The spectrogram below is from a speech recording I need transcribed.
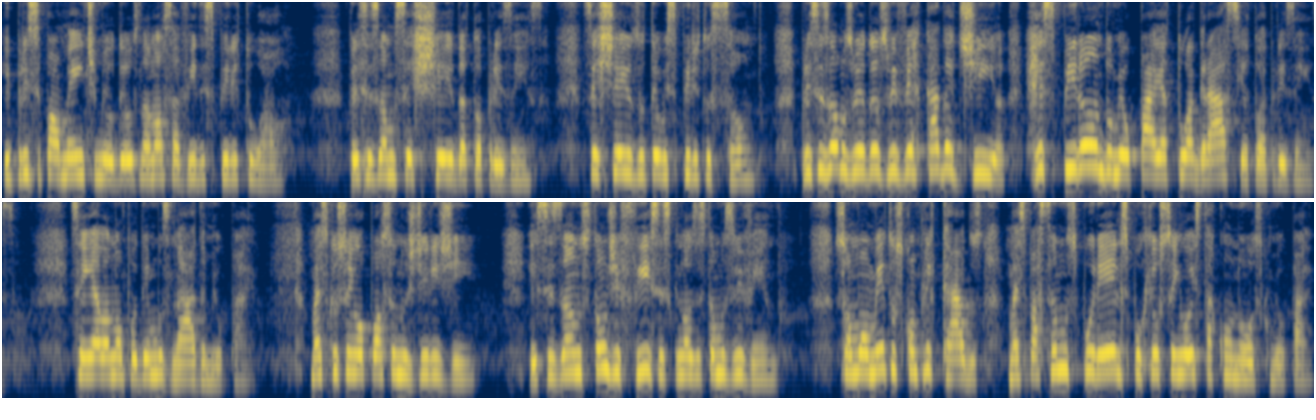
E principalmente, meu Deus, na nossa vida espiritual. Precisamos ser cheios da tua presença, ser cheios do teu Espírito Santo. Precisamos, meu Deus, viver cada dia respirando, meu Pai, a tua graça e a tua presença. Sem ela não podemos nada, meu Pai. Mas que o Senhor possa nos dirigir. Esses anos tão difíceis que nós estamos vivendo. São momentos complicados, mas passamos por eles porque o Senhor está conosco, meu Pai.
